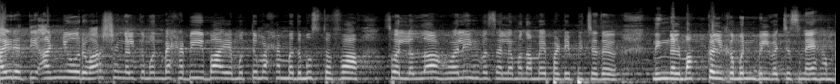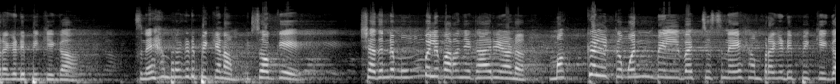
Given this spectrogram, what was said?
ആയിരത്തി അഞ്ഞൂറ് വർഷങ്ങൾക്ക് മുൻപ് ഹബീബായ മുത്ത് മുഹമ്മദ് മുസ്തഫ സ്വല്ലല്ലാഹു അലൈഹി വസ്ലമ നമ്മെ പഠിപ്പിച്ചത്. നിങ്ങൾ മക്കൾക്ക് മുൻപിൽ വെച്ച് സ്നേഹം പ്രകടിപ്പിക്കുക. സ്നേഹം പ്രകടിപ്പിക്കണം. ഇറ്റ്സ് ഓക്കെ പക്ഷെ അതിന്റെ മുമ്പിൽ പറഞ്ഞ കാര്യമാണ് മക്കൾക്ക് മുൻപിൽ വെച്ച് സ്നേഹം പ്രകടിപ്പിക്കുക.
